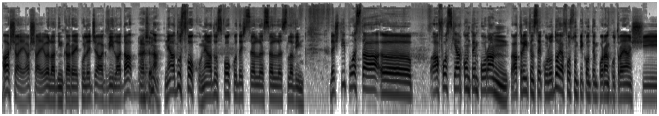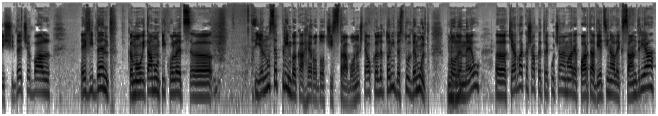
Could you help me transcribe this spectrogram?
Așa e, așa e, ăla din care culegea Agvila, da, așa. Na, ne-a adus focul, ne-a adus focul, deci să-l, să-l slăvim. Deci tipul ăsta uh, a fost chiar contemporan, a trăit în secolul II, a fost un pic contemporan cu Traian și, și Decebal. Evident că mă uitam un piculeț, uh, el nu se plimbă ca Herodot și Strabon, ăștia au călătorit destul de mult. Mhm. Ptolemeu, uh-huh. Chiar dacă și-a petrecut cea mai mare parte a vieții în Alexandria,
